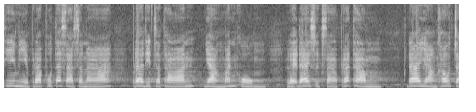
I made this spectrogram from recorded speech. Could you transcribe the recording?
ที่มีพระพุทธศาสนา ประดิษฐานอย่างมั่นคง และได้ศึกษาพระธรรม ได้อย่างเข้าใจ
